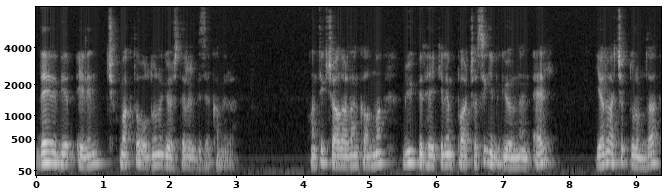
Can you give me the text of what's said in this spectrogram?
dev bir elin çıkmakta olduğunu gösterir bize kamera. Antik çağlardan kalma büyük bir heykelin parçası gibi görünen el, yarı açık durumda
